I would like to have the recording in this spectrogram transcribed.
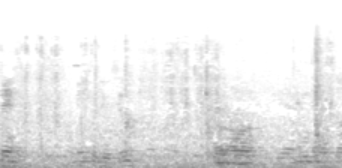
me introduce you. So, Jugendminister,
